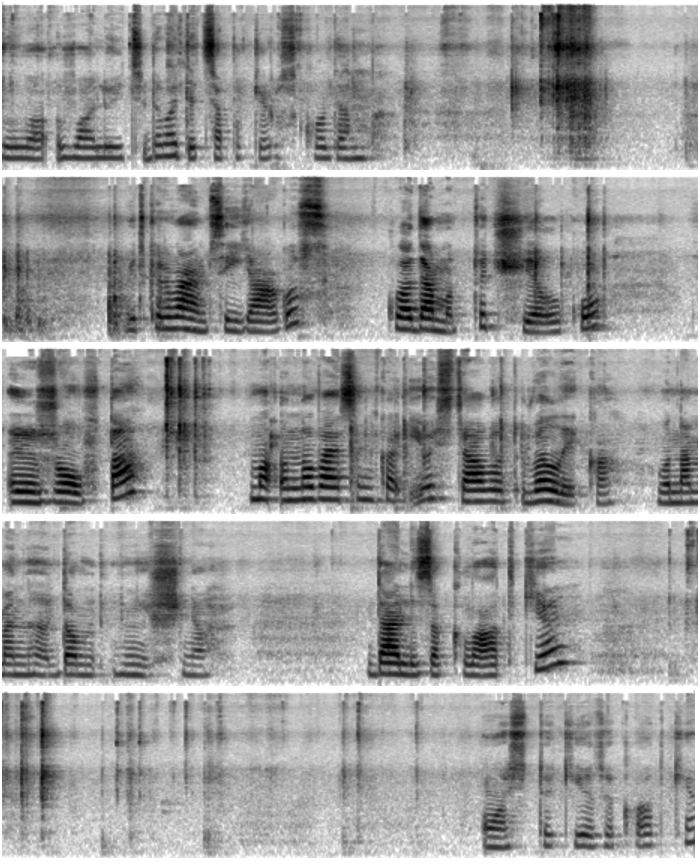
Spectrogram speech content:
вила- вивалюється. Давайте це поки розкладемо. Відкриваємо цей ярус, кладемо точилку, е, жовта, новесенька, і ось ця от велика. Вона в мене давнішня. Далі закладки. Ось такі закладки.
